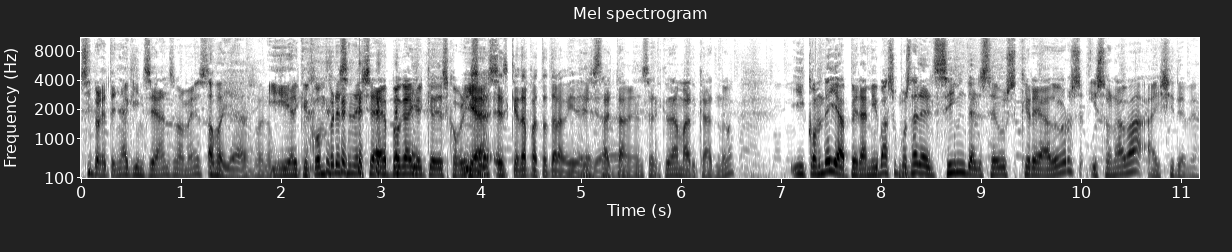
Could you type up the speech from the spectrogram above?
Sí, perquè tenia 15 anys només. Home, ja, bueno. I el que compres en aquesta època i el que ja descobreixes... es queda per tota la vida. això. Exactament, se't queda marcat, no? I com deia, per a mi va suposar Mm. el cim dels seus creadors i sonava així de bé.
